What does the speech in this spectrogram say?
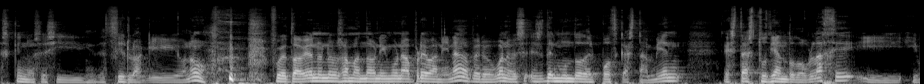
es que no sé si decirlo aquí o no, pues todavía no nos ha mandado ninguna prueba ni nada, pero bueno, es, es del mundo del podcast también, está estudiando doblaje y, y,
